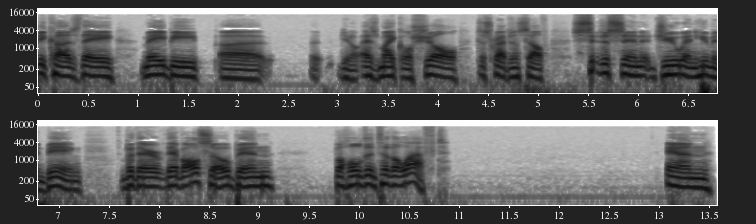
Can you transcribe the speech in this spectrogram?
because they may be, uh, you know, as Michael Schill describes himself, citizen, Jew, and human being, but they're, they've also been beholden to the left. And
